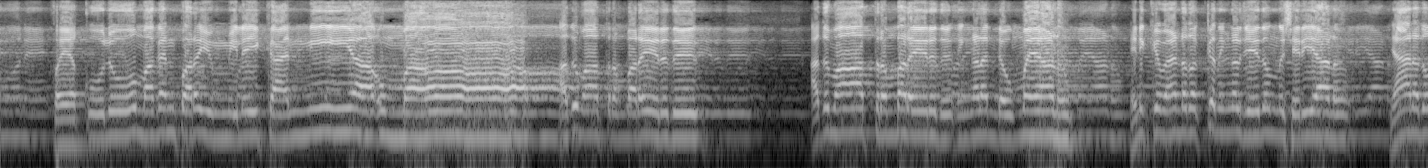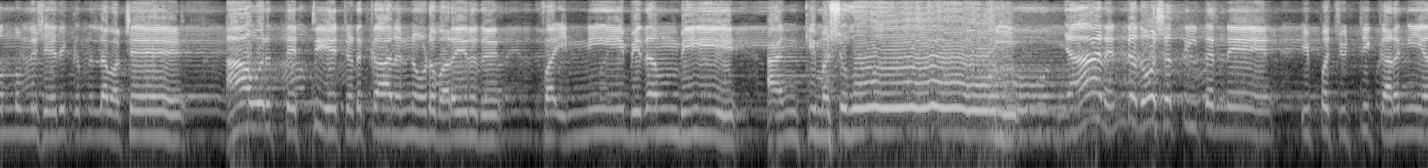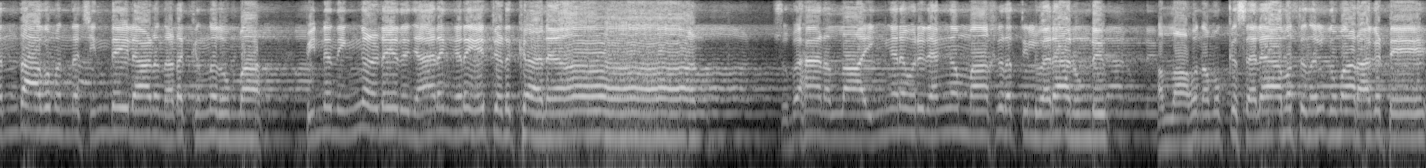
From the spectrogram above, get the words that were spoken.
മകൻ പറയും ഇലൈക അന്നീയ ഉമ്മ. അത് മാത്രം പറയരുത്. അത് മാത്രം പറയരുത്. നിങ്ങൾ എന്റെ ഉമ്മയാണ്. എനിക്ക് വേണ്ടതൊക്കെ നിങ്ങൾ ചെയ്തൊന്ന് ശരിയാണ്. ഞാൻ അതൊന്നും നിഷേധിക്കുന്നില്ല. പക്ഷേ ആ ഒരു തെറ്റ് ഏറ്റെടുക്കാൻ എന്നോട് പറയരുത്. ഞാൻ എന്റെ ദോഷത്തിൽ തന്നെ ഇപ്പൊ ചുറ്റിക്കറങ്ങി എന്താകുമെന്ന ചിന്തയിലാണ് നടക്കുന്നത് ഉമ്മ. പിന്നെ നിങ്ങളുടേത് എങ്ങനെ ഏറ്റെടുക്കാനാണ്? സുബഹാനല്ലാ ഇങ്ങനെ ഒരു രംഗം ആഖിറത്തിൽ വരാനുണ്ട്. അള്ളാഹു നമുക്ക് സലാമത്ത് നൽകുമാറാകട്ടെ.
